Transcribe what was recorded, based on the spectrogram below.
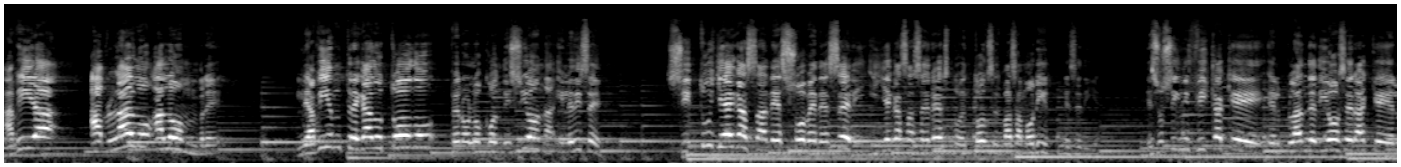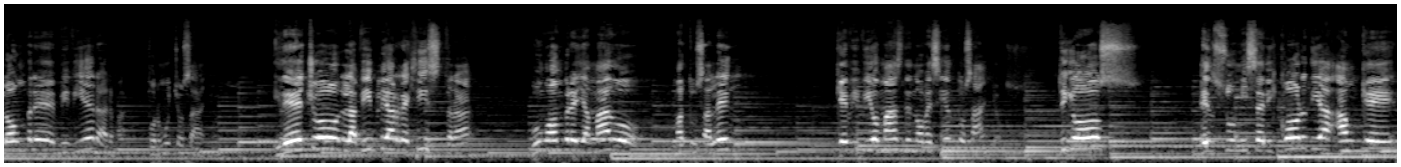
había hablado al hombre, le había entregado todo, pero lo condiciona y le dice, si tú llegas a desobedecer y, llegas a hacer esto, entonces vas a morir ese día. Eso significa que el plan de Dios era que el hombre viviera, hermano, por muchos años. Y de hecho la Biblia registra un hombre llamado Matusalén, que vivió más de 900 años. Dios, en su misericordia, aunque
